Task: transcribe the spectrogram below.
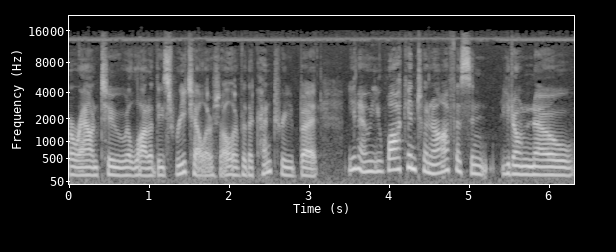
around to a lot of these retailers all over the country, but you know, you walk into an office and you don't know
